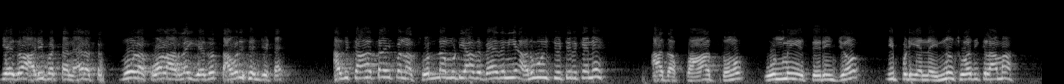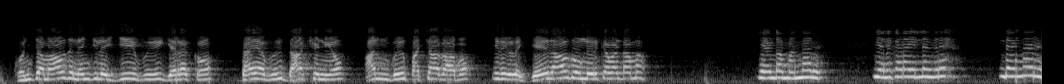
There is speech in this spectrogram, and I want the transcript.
ஏதோ அடிபட்ட நேரத்துல மூளை கோளாறுல ஏதோ தவறு செஞ்சுட்டேன். அதுக்காகத்தான் இப்ப நான் சொல்ல முடியாத வேதனையை அனுபவிச்சுட்டு இருக்கேனே. அத பார்த்தும் உண்மையை தெரிஞ்சும். இப்படி என்ன இன்னும் சோதிக்கலாமா? கொஞ்சமாவது நெஞ்சில ஈவு இரக்கம் தயவு தாட்சண்யம் அன்பு பச்சாதாபம் இதுகளை ஏதாவது ஒண்ணு இருக்க வேண்டாமா? ஏண்டா மன்னாரு? எனக்கடா இல்லங்கிற? இந்த என்னாரு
